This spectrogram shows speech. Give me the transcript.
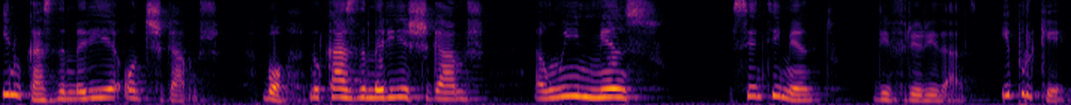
E no caso da Maria, onde chegamos? Bom, no caso da Maria, chegamos a um imenso sentimento de inferioridade. E porquê?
